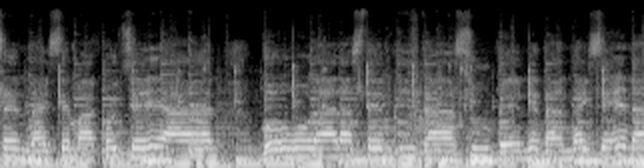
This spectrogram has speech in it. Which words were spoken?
murgiltzen naizen bakoitzean. Gogorarazten ditazu benetan naizena.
